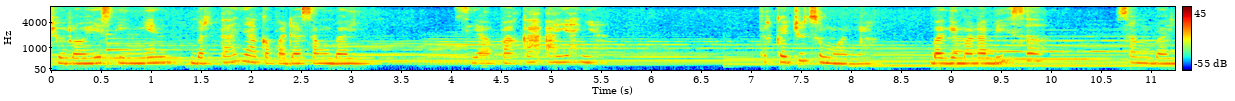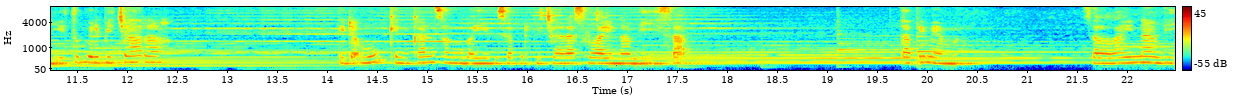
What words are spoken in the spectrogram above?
Jurois ingin bertanya kepada sang bayi, siapakah ayahnya? Terkejut semuanya, bagaimana bisa sang bayi itu berbicara? Tidak mungkin kan sang bayi bisa berbicara selain Nabi Isa? Tapi memang, selain Nabi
